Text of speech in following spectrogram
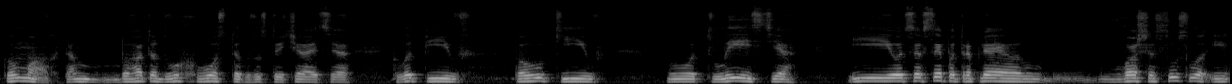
комах, там багато двоххвосток зустрічається, клопів, павуків, от, листя. І оце все потрапляє в ваше сусло і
